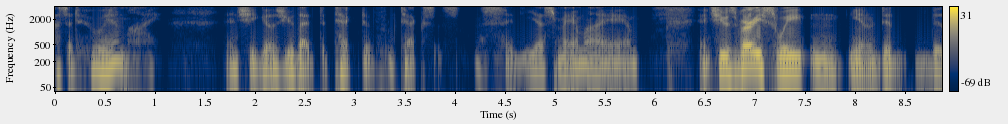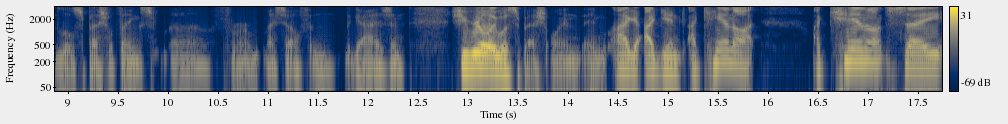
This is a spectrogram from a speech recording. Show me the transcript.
I said, Who am I? And she goes, You're that detective from Texas. I said, Yes, ma'am, I am. And she was very sweet and, you know, did did little special things uh, for myself and the guys. And she really was special. And and I again I cannot I cannot say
